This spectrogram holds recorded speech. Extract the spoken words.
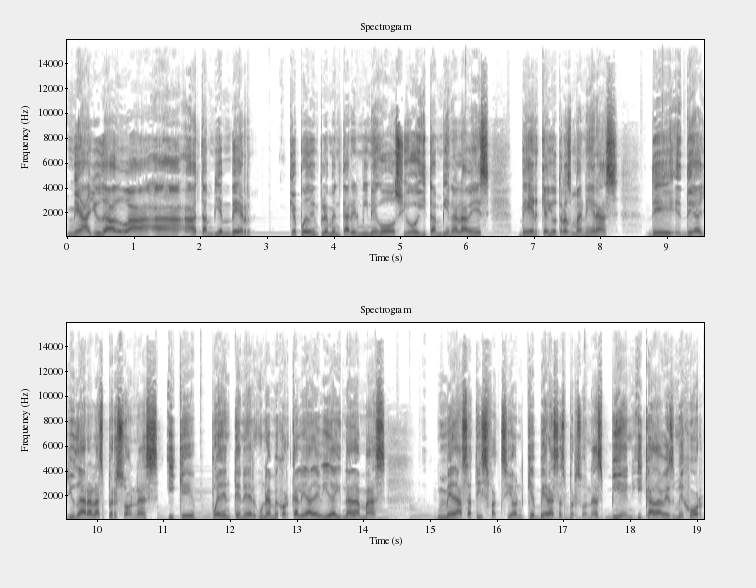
Me ha ayudado a también ver que puedo implementar en mi negocio y también a la vez ver que hay otras maneras de, de, ayudar a las personas y que pueden tener una mejor calidad de vida y nada más me da satisfacción que ver a esas personas bien y cada vez mejor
